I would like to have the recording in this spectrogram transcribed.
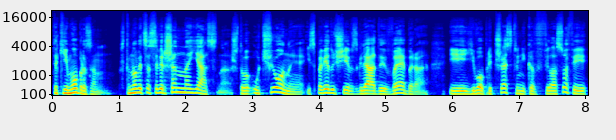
Таким образом, становится совершенно ясно, что ученые, исповедующие взгляды Вебера и его предшественников в философии,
